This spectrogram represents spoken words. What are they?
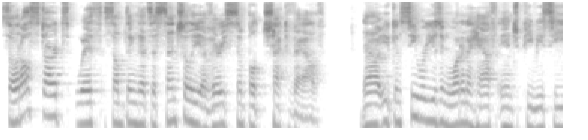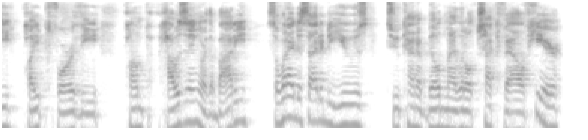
So it all starts with something that's essentially a very simple check valve. Now you can see we're using one and a half inch PVC pipe for the pump housing or the body. So what I decided to use to kind of build my little check valve here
